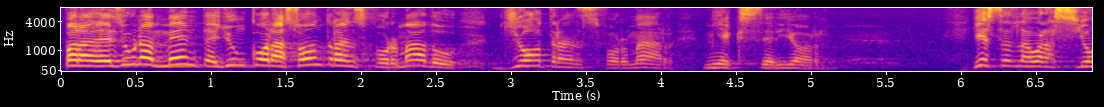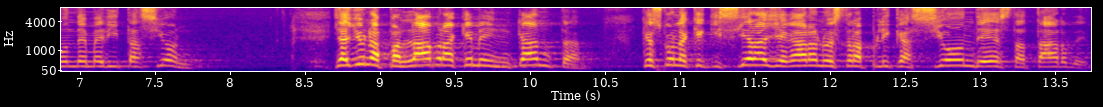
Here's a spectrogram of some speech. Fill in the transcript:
para desde una mente y un corazón transformado, yo transformar mi exterior. Y esta es la oración de meditación. Y hay una palabra que me encanta, que es con la que quisiera llegar a nuestra aplicación de esta tarde.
